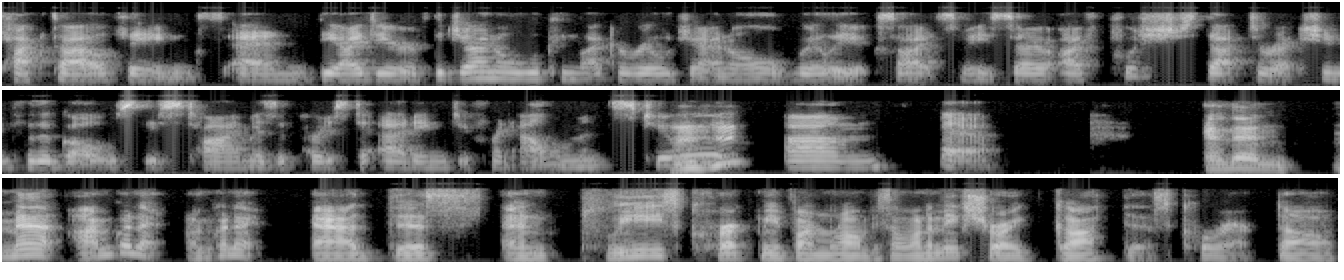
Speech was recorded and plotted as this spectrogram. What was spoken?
tactile things and the idea of the journal looking like a real journal really excites me so i've pushed that direction for the goals this time as opposed to adding different elements to mm-hmm. it um yeah and then mat i'm gonna i'm gonna add this and please correct me if i'm wrong because i want to make sure i got this correct. Now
